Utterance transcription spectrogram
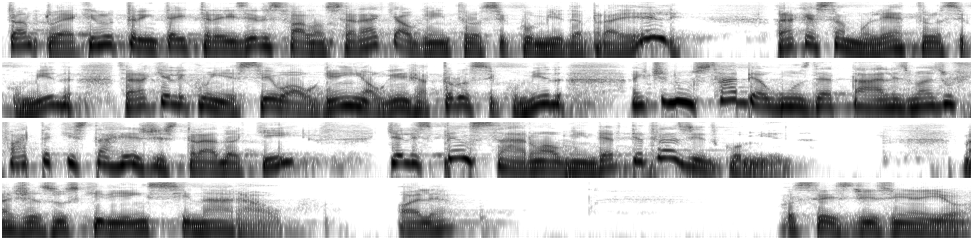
Tanto é que no 33 eles falam: será que alguém trouxe comida para ele? Será que essa mulher trouxe comida? Será que ele conheceu alguém? Alguém já trouxe comida? A gente não sabe alguns detalhes, mas o fato é que está registrado aqui que eles pensaram: alguém deve ter trazido comida. Mas Jesus queria ensinar algo. Olha, vocês dizem aí, ó,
